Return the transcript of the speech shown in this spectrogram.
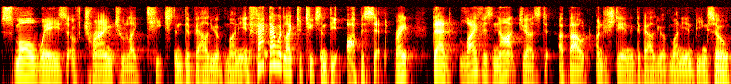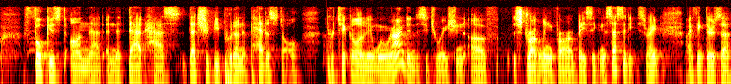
small ways of trying to like teach them the value of money. In fact, I would like to teach them the opposite, right? That life is not just about understanding the value of money and being so focused on that, and that that has that should be put on a pedestal, particularly when we aren't in the situation of struggling for our basic necessities, right? I think there's a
